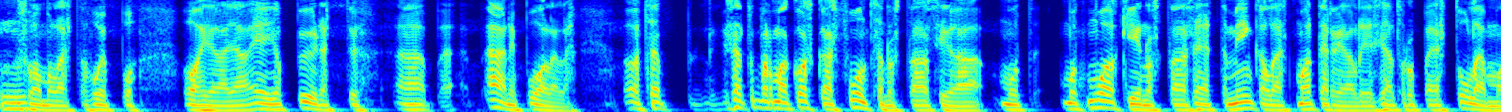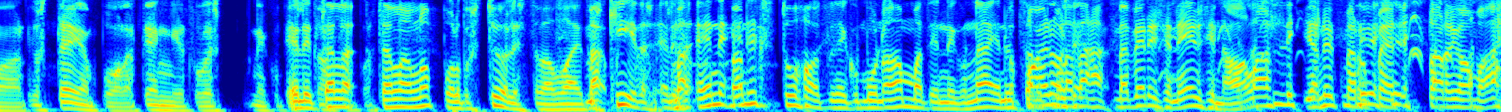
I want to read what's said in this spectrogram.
mm. suomalaista huippuohjaajaa ei ole pyydetty ää, äänipuolelle. Oot sä, sä et varmaan koskaan funtsannut sitä asiaa, mutta mut mua kiinnostaa se, että minkälaista materiaalia sieltä rupeaisi tulemaan, jos teidän puolelta jengiä tulisi niin kuin, Eli tällä, tällä on loppujen lopuksi työllistävä vaikutus. Mä- Kiitos. Eli mä- en, mä- ensiksi tuhoat niin mun ammatin niin kuin näin. Ja nyt Mä, sen, vähän... mä verin sen ensin alas ja nyt mä rupean tarjoamaan,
